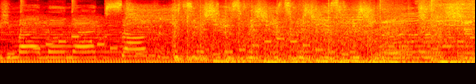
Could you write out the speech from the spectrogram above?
暇もなくさ。美しい美しい美しい美しい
